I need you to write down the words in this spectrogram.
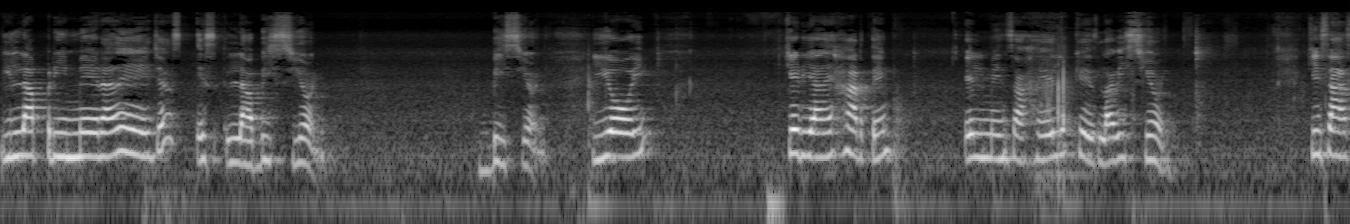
Y la primera de ellas es la visión. Visión. Y hoy quería dejarte el mensaje de lo que es la visión. Quizás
